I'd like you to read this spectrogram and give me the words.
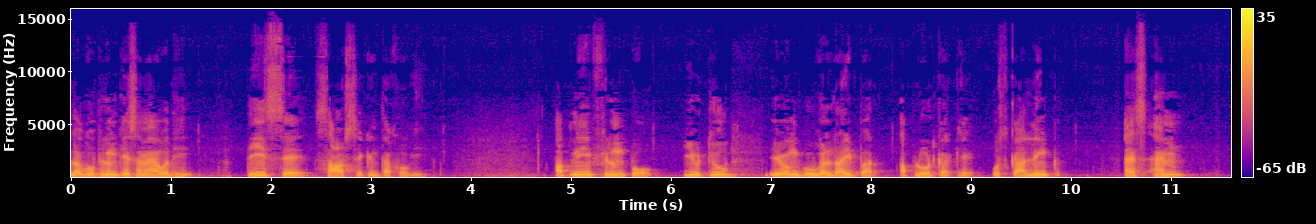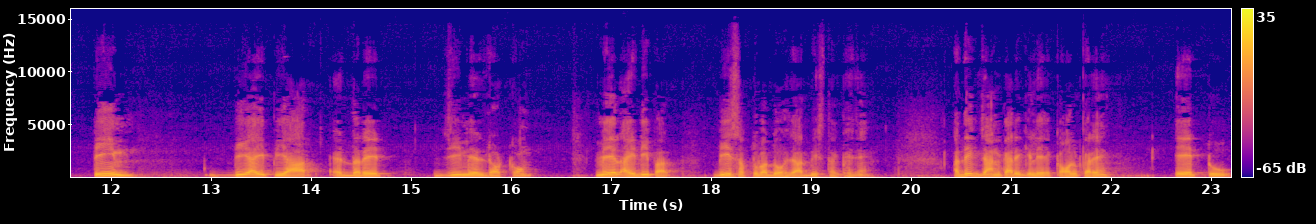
लघु फ़िल्म की समयावधि 30 से 60 सेकंड तक होगी। अपनी फ़िल्म को यूट्यूब एवं गूगल ड्राइव पर अपलोड करके उसका link S M team D I P R at the rate gmail dot com mail ID पर 20 अक्टूबर 2020 तक भेजें। अधिक जानकारी के लिए कॉल करें eight two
